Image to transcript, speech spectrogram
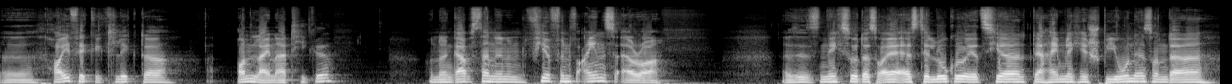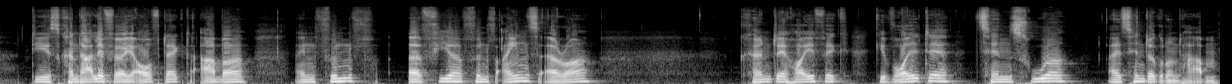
äh, häufig geklickter Online-Artikel. Und dann gab es dann einen 451-Error. Also es ist nicht so, dass euer erste Logo jetzt hier der heimliche Spion ist und da die Skandale für euch aufdeckt, aber ein 5 äh, 451-Error könnte häufig gewollte Zensur als Hintergrund haben.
